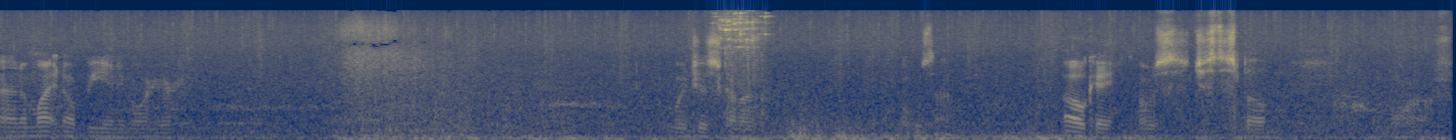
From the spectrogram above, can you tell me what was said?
And it might not be anymore here. We're just gonna... What was that? Oh, okay. That was just a spell. More off.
